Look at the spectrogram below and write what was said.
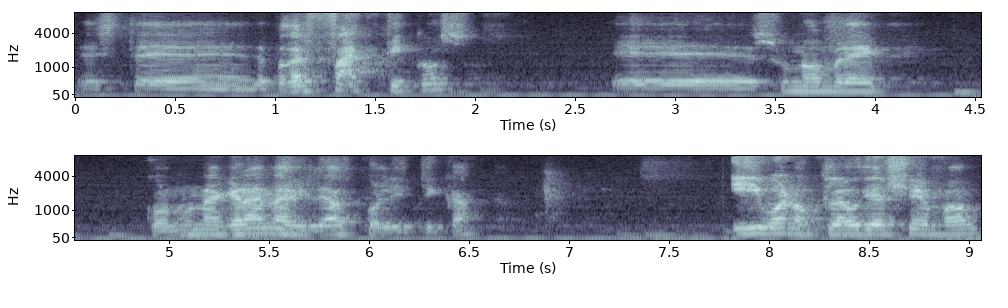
este, de poder fácticos. Eh, es un hombre con una gran habilidad política. Y bueno, Claudia Sheinbaum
